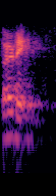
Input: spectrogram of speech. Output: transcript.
per day.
